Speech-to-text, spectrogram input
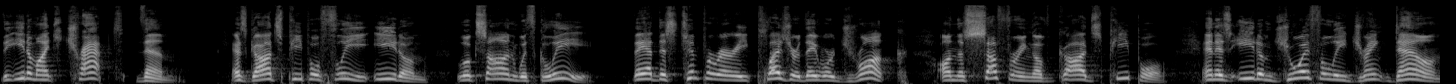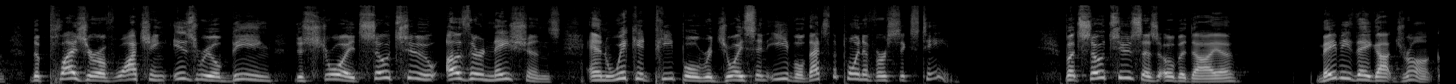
the Edomites trapped them. As God's people flee, Edom looks on with glee. They had this temporary pleasure. They were drunk on the suffering of God's people. And as Edom joyfully drank down the pleasure of watching Israel being destroyed, so too other nations and wicked people rejoice in evil. That's the point of verse 16. But so too, says Obadiah, maybe they got drunk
